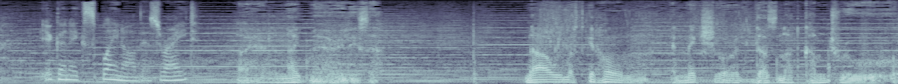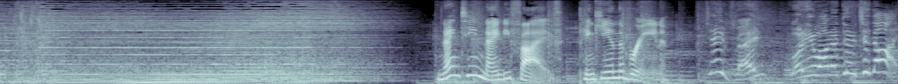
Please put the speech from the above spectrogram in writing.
you're gonna explain all this, right? I had a nightmare, Elisa. Now we must get home and make sure it does not come true. 1995 Pinky and the Brain. Gee, Brain, what do you want to do tonight?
